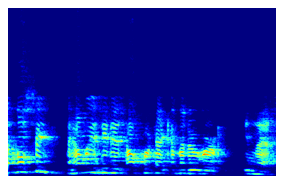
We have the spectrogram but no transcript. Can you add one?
and we'll see how easy it is, how quick I can maneuver in this.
